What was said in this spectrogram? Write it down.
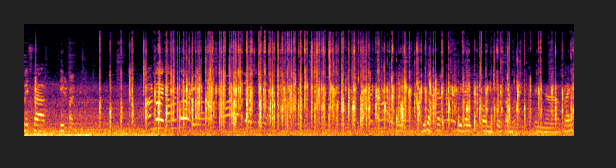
Mr. Deepak. Come on, boy, come on, boy. Big up, we from Mr. Sama in uh, France.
